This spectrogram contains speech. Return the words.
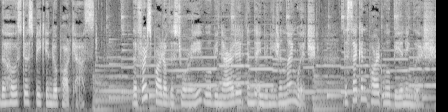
the host of Speak Indo podcast. The first part of the story will be narrated in the Indonesian language. The second part will be in English.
